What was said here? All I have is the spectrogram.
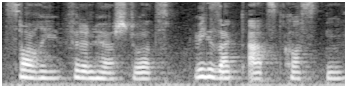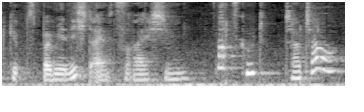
Sorry für den Hörsturz. Wie gesagt, Arztkosten gibt es bei mir nicht einzureichen. Macht's gut. Ciao, ciao.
